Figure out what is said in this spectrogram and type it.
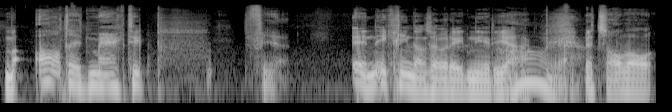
Maar altijd merkte ik. pff, van ja. En ik ging dan zo redeneren. Ja, Oh, ja. het zal wel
